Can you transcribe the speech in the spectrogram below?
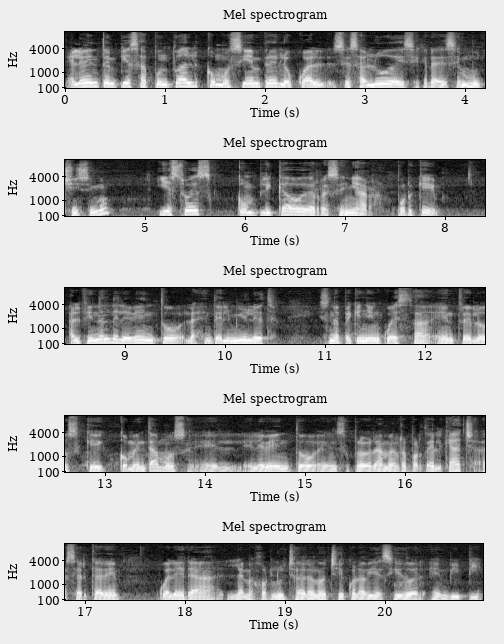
el evento empieza puntual como siempre, lo cual se saluda y se agradece muchísimo. Y esto es complicado de reseñar. porque Al final del evento, la gente del Mulet hizo una pequeña encuesta entre los que comentamos el, evento en su programa El Reporte del Catch acerca de cuál era la mejor lucha de la noche y cuál había sido el MVP.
